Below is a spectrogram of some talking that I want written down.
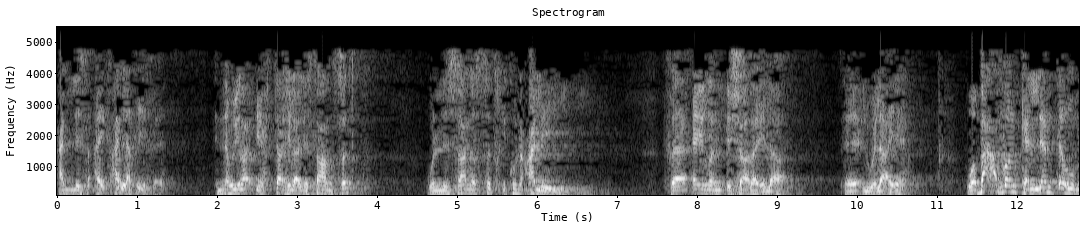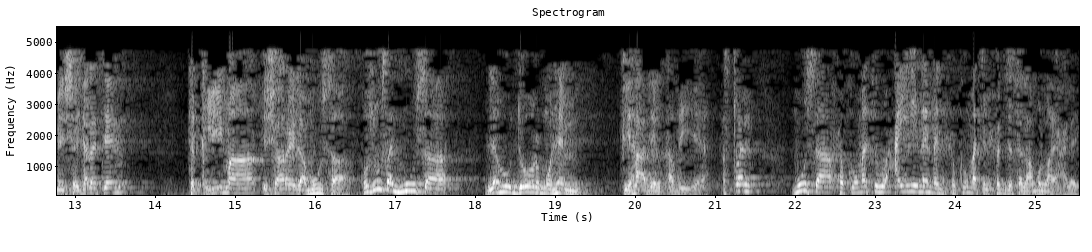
عن لسان لطيفة إنه يحتاج إلى لسان صدق واللسان الصدق يكون علي. فأيضا إشارة إلى آه، الولاية. وبعضا كلمته من شجرة تقليما إشارة إلى موسى خصوصا موسى له دور مهم في هذه القضية. أصلا موسى حكومته عينة من حكومة الحجة سلام الله عليه.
